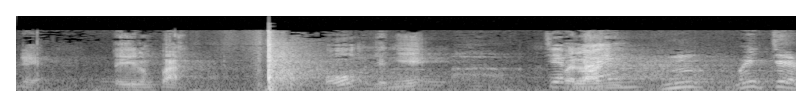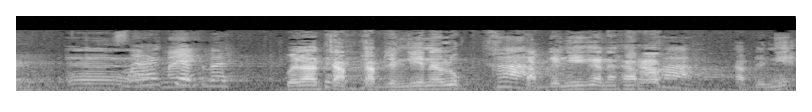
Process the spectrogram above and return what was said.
เนี่ยตีลงไปโอ้อย่างนี้เจ็บเวไหมลาหึไม่เจ็บเออไม่เจ็บเลย เวลาจับจับอย่างนี้นะลูกค่ะจับอย่างนี้กันนะครับค่ะจับอย่างนี้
